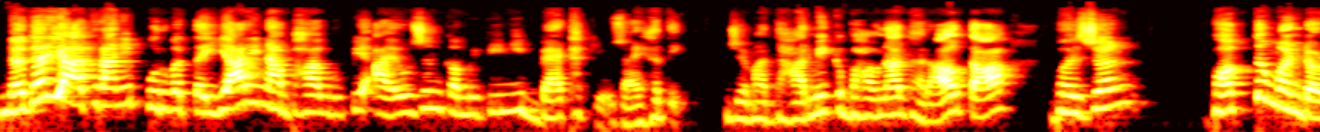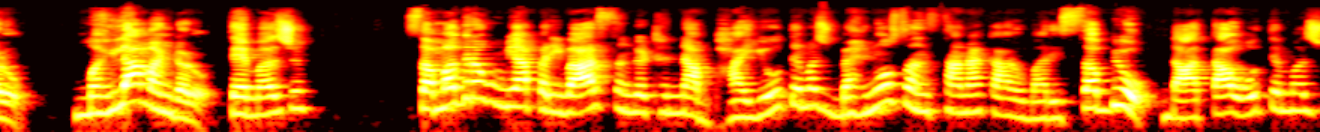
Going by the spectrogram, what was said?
નગર યાત્રાની પૂર્વ તૈયારીના ભાગરૂપે આયોજન કમિટીની બેઠક યોજાઈ હતી, જેમાં ધાર્મિક ભાવના ધરાવતા ભજન ભક્ત મંડળો, મહિલા મંડળો તેમજ સમગ્ર ઉમિયા પરિવાર સંગઠનના ભાઈઓ તેમજ બહેનો સંસ્થાના કારોબારી સભ્યો, દાતાઓ તેમજ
